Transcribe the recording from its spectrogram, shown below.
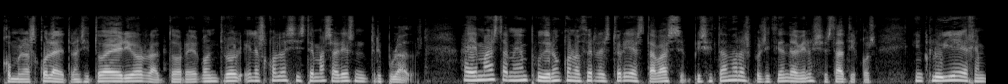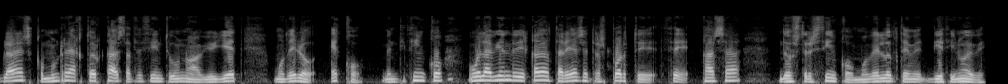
como la Escuela de Tránsito Aéreo, la Torre de Control y la Escuela de Sistemas Aéreos no Tripulados. Además, también pudieron conocer la historia de esta base, visitando la exposición de aviones estáticos, que incluye ejemplares como un reactor CAS AC-101 Aviojet modelo ECO 25 o el avión dedicado a tareas de transporte C Casa 235 modelo T19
